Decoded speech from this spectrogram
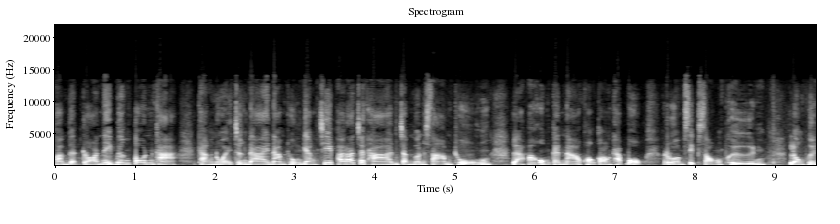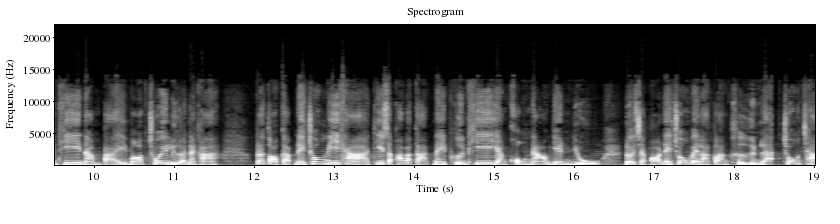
ความเดือดร้อนในเบื้องต้นค่ะ ทางหน่วยจึงได้นำถุงยางชีพพระราชทานจำนวน 3 ถุง และผ้าห่มกันหนาวของกองทัพบบกรวม 12 ผืน ลงพื้นที่นำไปมอบช่วยเหลือนะคะ ประกอบกับในช่วงนี้ค่ะ ที่สภาพอากาศในพื้นที่ยังคงหนาวเย็นอยู่ โดยเฉพาะในช่วงเวลากลางคืนและช่วงเช้า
